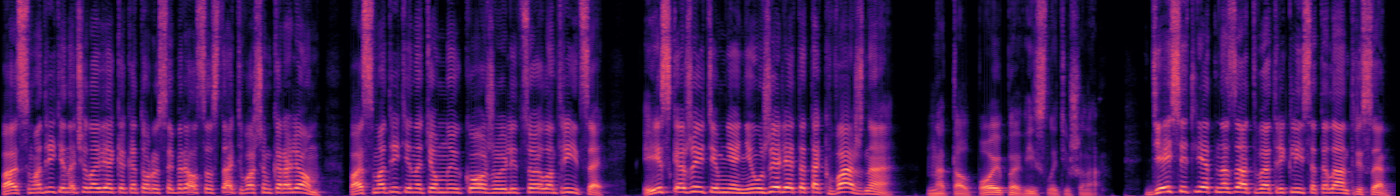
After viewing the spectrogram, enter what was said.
«Посмотрите на человека, который собирался стать вашим королем! Посмотрите на темную кожу и лицо элантрийца! И скажите мне, неужели это так важно?» Над толпой повисла тишина. «Десять лет назад вы отреклись от Элантриса.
